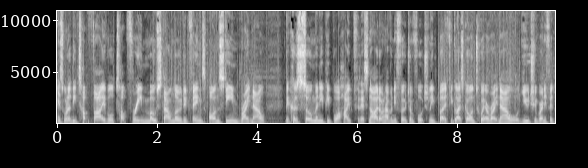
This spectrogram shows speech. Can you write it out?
is one of the top five or top three most downloaded things on Steam right now because so many people are hyped for this. Now, I don't have any footage, unfortunately, but if you guys go on Twitter right now or YouTube or anything,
